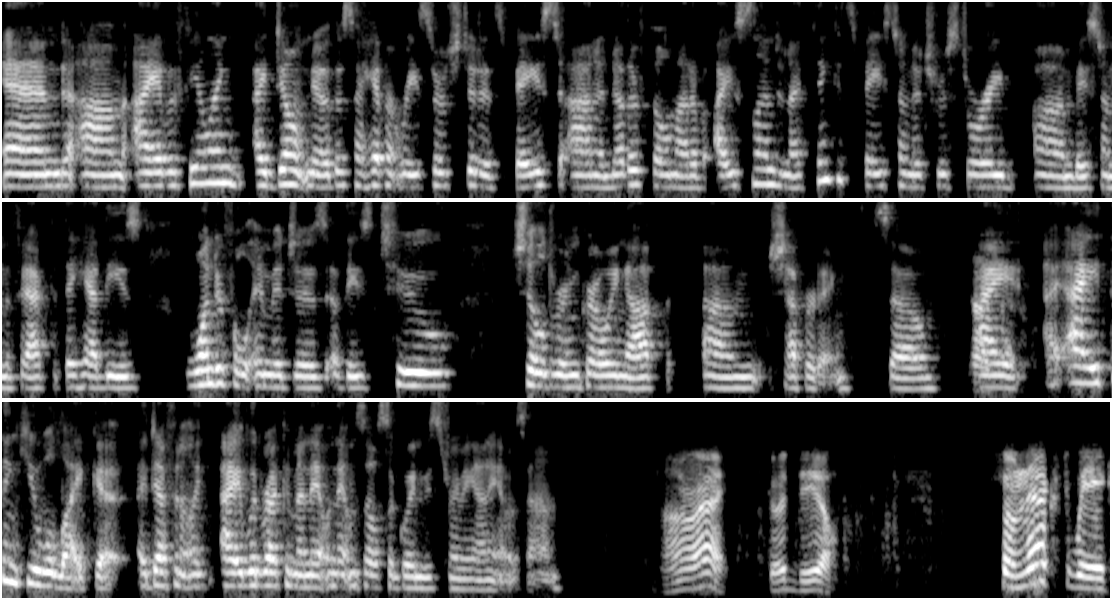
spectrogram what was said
And um, I have a feeling, I don't know this, I haven't researched it. It's based on another film out of Iceland, and I think it's based on a true story, um, based on the fact that they had these wonderful images of these two children growing up um, shepherding. So I, I, I think you will like it. I definitely I would recommend that one. That one's also going to be streaming on Amazon. All right, good deal. So next week,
